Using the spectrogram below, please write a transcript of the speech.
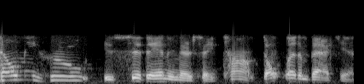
Tell me who is standing there saying, Tom, don't let him back in.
